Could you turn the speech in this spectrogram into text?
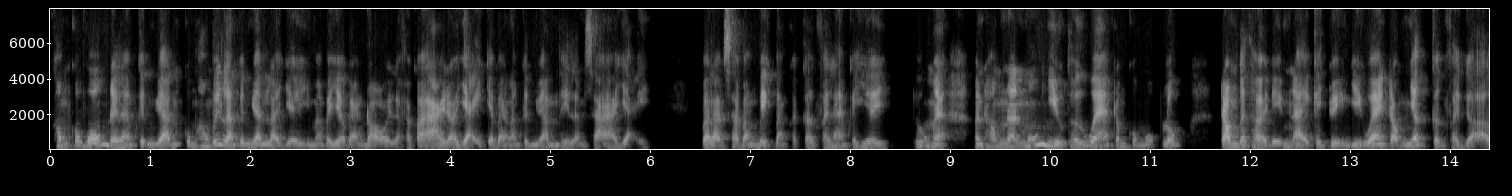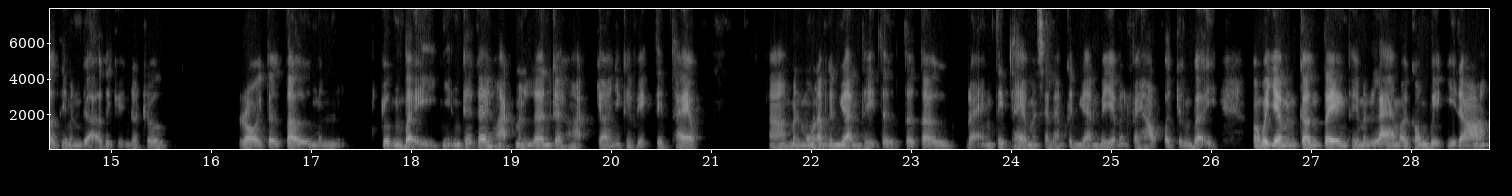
không có vốn để làm kinh doanh, cũng không biết làm kinh doanh là gì, mà bây giờ bạn đòi là phải có ai đó dạy cho bạn làm kinh doanh thì làm sao ai dạy? Và làm sao bạn biết bạn phải cần phải làm cái gì, đúng không ạ Mình không nên muốn nhiều thứ quá trong cùng một lúc. Trong cái thời điểm này cái chuyện gì quan trọng nhất cần phải gỡ thì mình gỡ cái chuyện đó trước, rồi từ từ mình chuẩn bị những cái kế hoạch, mình lên kế hoạch cho những cái việc tiếp theo. Đó, mình muốn làm kinh doanh thì từ từ từ đoạn tiếp theo mình sẽ làm kinh doanh, bây giờ mình phải học và chuẩn bị. Còn bây giờ mình cần tiền thì mình làm ở công việc gì đó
